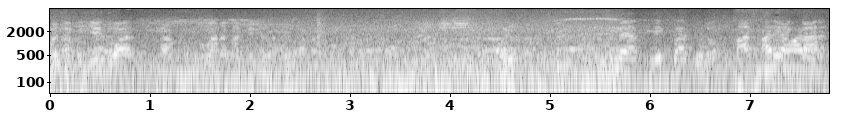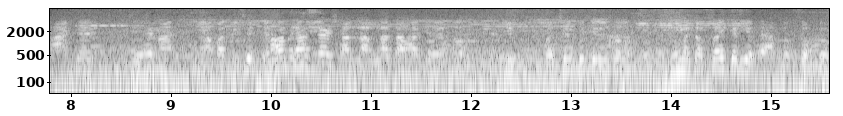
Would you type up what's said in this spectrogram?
मतलब ये दुआ आपको दोबारा बात देने वाले इसमें आप एक बात बोलो? अरे हमारे- जो है ना यहाँ पर हाँ, करके। इंशाल्लाह अल्लाह ताला जो है तो इस बच्चे को जो है तो हिम्मत अफजाई करिए भाई आप लोग सब लोग।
